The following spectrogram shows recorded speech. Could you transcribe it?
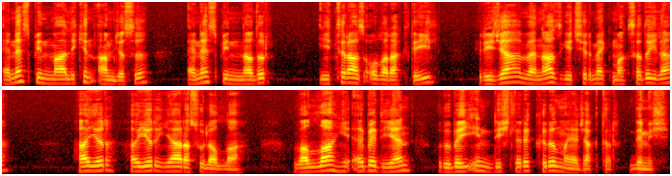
Enes bin Malik'in amcası Enes bin Nadır itiraz olarak değil, rica ve naz geçirmek maksadıyla Hayır, hayır ya Resulallah. Vallahi ebediyen Rübey'in dişleri kırılmayacaktır demiş.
